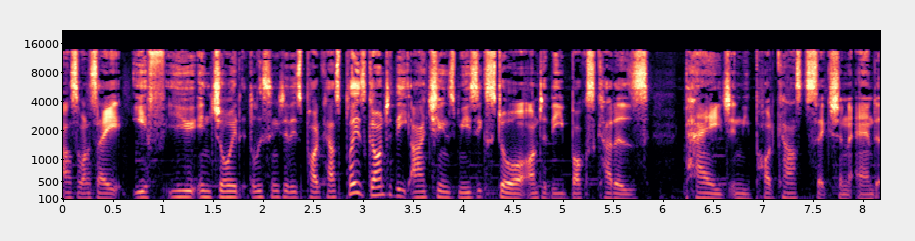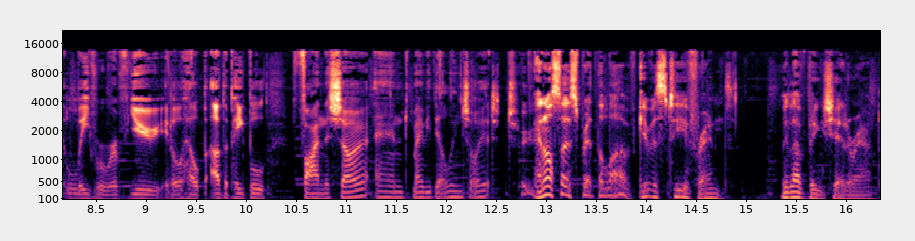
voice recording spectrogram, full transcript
also want to say if you enjoyed listening to this podcast, please go onto the iTunes Music Store, onto the Box Cutters page in the podcast section, and leave a review. It'll help other people find the show, and maybe they'll enjoy it too. And also spread the love. Give us to your friends. We love being shared around.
